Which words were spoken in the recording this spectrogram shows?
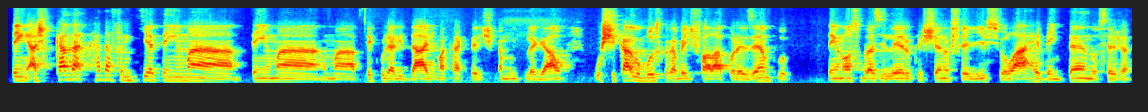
tem, acho que cada, cada franquia tem uma, tem uma, uma peculiaridade, uma característica muito legal. O Chicago Bulls, que eu acabei de falar, por exemplo, tem o nosso brasileiro Cristiano Felício lá arrebentando, ou seja,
